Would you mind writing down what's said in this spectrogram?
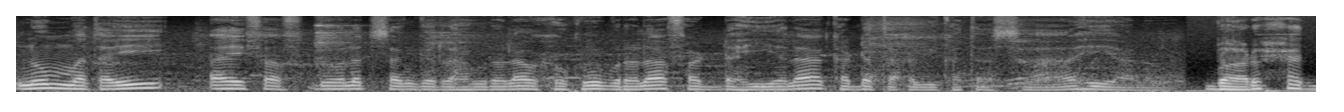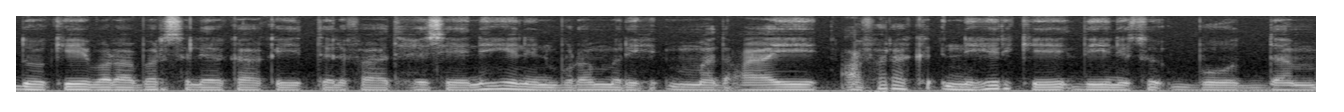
nummatai ayfaf dowlad sangarah buralaa xukumi buralaa fadhahiyalaa kadhata cabikatasaahiyano baaruxad dookee baraabarsalerkaakay telefaad xiseenahiyanin buramarih madcaay cafarak nehirkee deenis booddam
